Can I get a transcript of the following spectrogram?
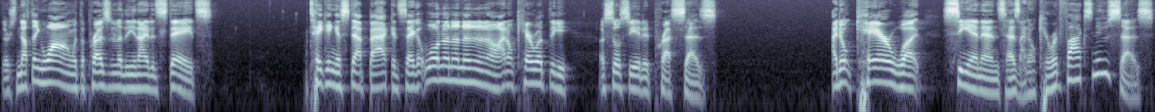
there's nothing wrong with the President of the United States taking a step back and saying, well, no, no, no, no, no. I don't care what the Associated Press says. I don't care what CNN says. I don't care what Fox News says.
